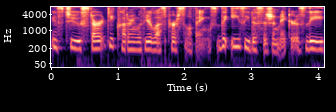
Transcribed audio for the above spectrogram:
is to start decluttering with your less personal things, the easy decision makers. The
